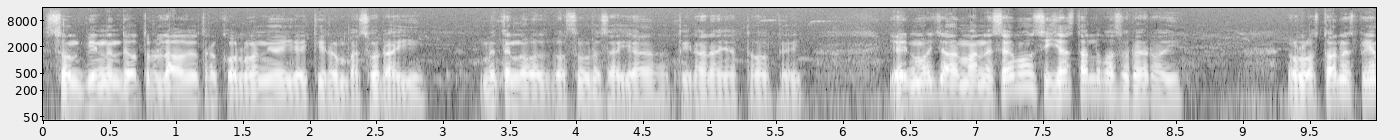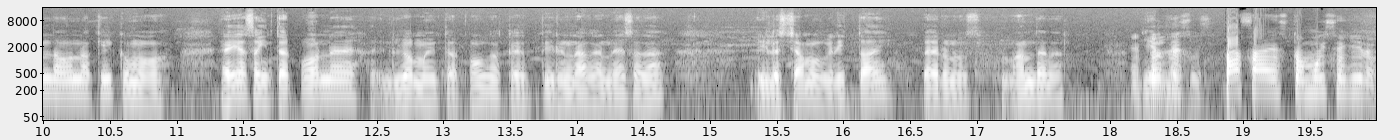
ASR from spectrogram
Son, vienen de otro lado, de otra colonia y ahí tiran basura ahí meten las basuras allá, tirar allá todo, ok. Y ahí nomás amanecemos y ya está el basurero ahí. Lo están espiando a uno aquí como ella se interpone, yo me interpongo que tiren, hagan eso, ¿verdad? Y les echamos grito ahí, pero nos mandan. Entonces, ¿pasa esto muy seguido?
